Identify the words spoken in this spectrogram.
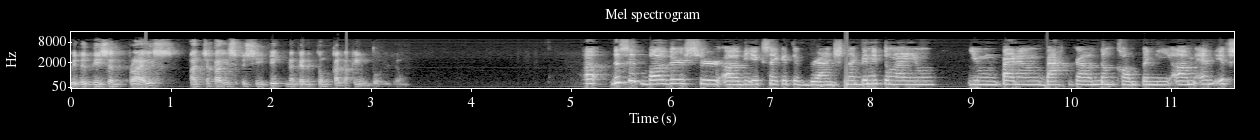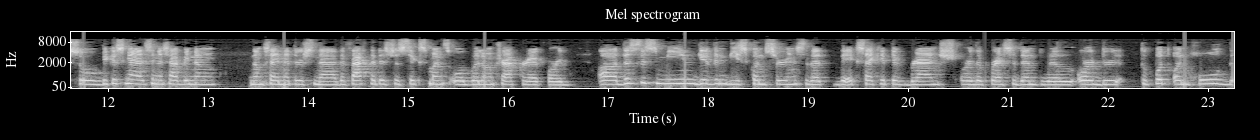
with a decent price at saka specific na ganitong kalaking volume? Uh, does it bother, sir, uh, the executive branch na ganito nga yung, yung parang background ng company? Um, and if so, because nga sinasabi ng, ng senators na the fact that it's just six months old, walang track record, uh, does this mean, given these concerns, that the executive branch or the president will order to put on hold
